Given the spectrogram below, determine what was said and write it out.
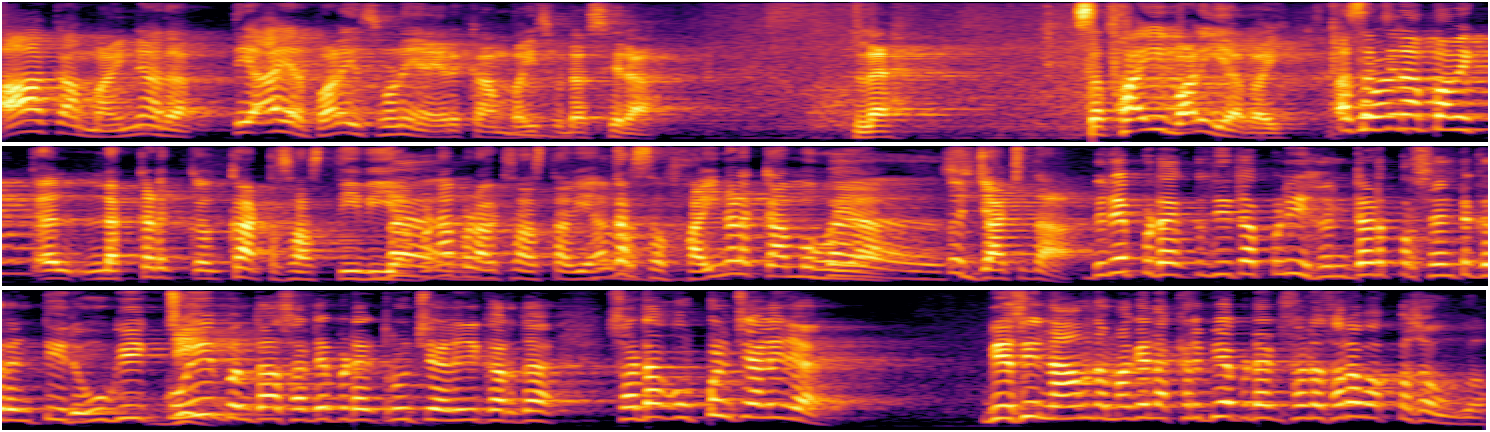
ਆਹ ਕੰਮ ਆ ਇਹਨਾਂ ਦਾ। ਤੇ ਆ ਯਾਰ ਬੜੇ ਸੋਹਣੇ ਆ ਯਾਰ ਕੰਮ ਬਾਈ ਤੁਹਾਡਾ ਸਿਰਾ। ਲੈ ਸਫ਼ਾਈ ਵਾਲੀ ਆ ਬਾਈ। ਅਸਲ ਚ ਨਾ ਆਪਾਂ ਵੀ ਲੱਕੜ ਘੱਟ ਸਸਤੀ ਵੀ ਆ ਆਪਣਾ ਪ੍ਰੋਡਕਟ ਸਸਤਾ ਵੀ ਆ ਅਗਰ ਸਫ਼ਾਈ ਨਾਲ ਕੰਮ ਹੋਇਆ ਤਾਂ ਜੱਚਦਾ। ਵੀਰੇ ਪ੍ਰੋਡਕਟ ਦੀ ਤਾਂ ਆਪਣੀ 100% ਗਾਰੰਟੀ ਰਹੂਗੀ। ਕੋਈ ਬੰਦਾ ਸਾਡੇ ਪ੍ਰੋਡਕਟ ਨੂੰ ਚੈਲੰਜ ਕਰਦਾ ਸਾਡਾ ਓਪਨ ਚੈਲੰਜ ਹੈ। ਵੀ ਅਸੀਂ ਨਾਮ ਦਵਾਂਗੇ ਲੱਖ ਰੁਪਏ ਪ੍ਰੋਡਕਟ ਸਾਡਾ ਸਾਰਾ ਵਾਪਸ ਆਊਗਾ।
